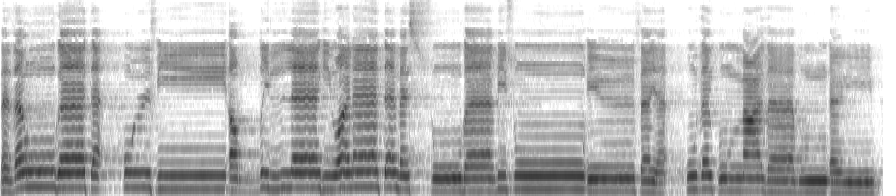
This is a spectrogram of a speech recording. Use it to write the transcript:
فَذَرُوهَا تَأْكُلْ فِي أَرْضِ اللَّهِ وَلَا تَمَسُّوهَا بِسُوءٍ فَيَأْخُذَكُمْ عَذَابٌ أَلِيمٌ.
